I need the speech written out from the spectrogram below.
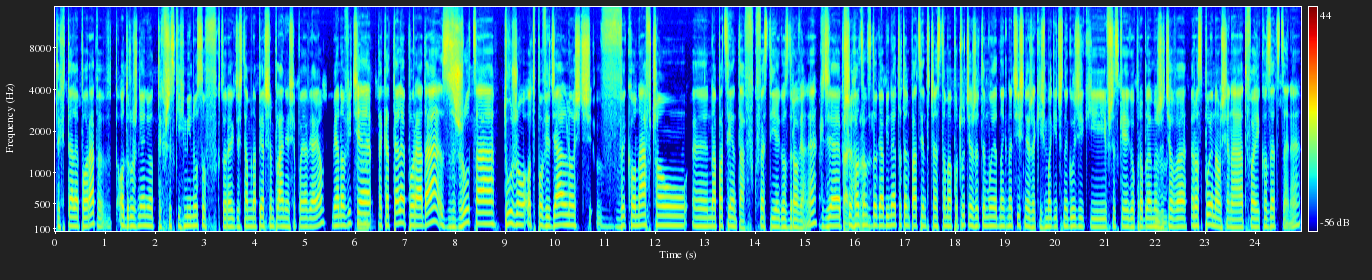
tych teleporad, w odróżnieniu od tych wszystkich minusów, które gdzieś tam na pierwszym planie się pojawiają. Mianowicie Mhm. taka teleporada zrzuca dużą odpowiedzialność wykonawczą y, na pacjenta w kwestii jego zdrowia, nie? gdzie Tak, przychodząc do gabinetu ten pacjent często ma poczucie, że ty mu jednak naciśniesz jakiś magiczny guzik i wszystkie jego problemy Mhm. życiowe rozpłyną się na twojej kozetce, nie?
